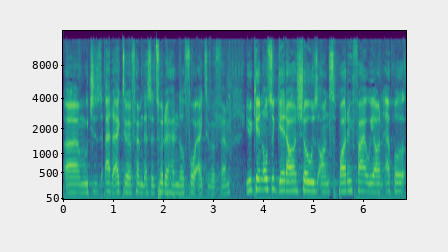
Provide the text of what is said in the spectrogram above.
um, which is at Active FM. That's a Twitter handle for Active FM. You can also get our shows on Spotify. We are on Apple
